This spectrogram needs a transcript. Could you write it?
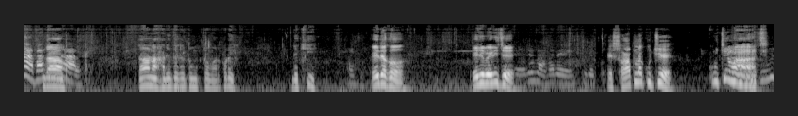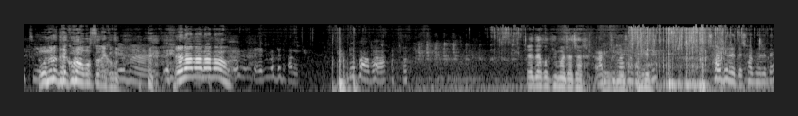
না বালতি দাঁড়াও। দাঁড়াও না হাড়ি থেকে একটু মুখটা বার করি। দেখি। এই দেখো এই যে বেরিয়েছে। এ সাপ না কুচিয়ে কুচে মাছ। কুচে। বন্ধুরা দেখুন অবস্থা দেখুন। এ না না না না। বাবা। এ দেখো কি মাছ আছে আর কি মাছ আছে সব ঢেলে দে সব ঢেলে দে।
